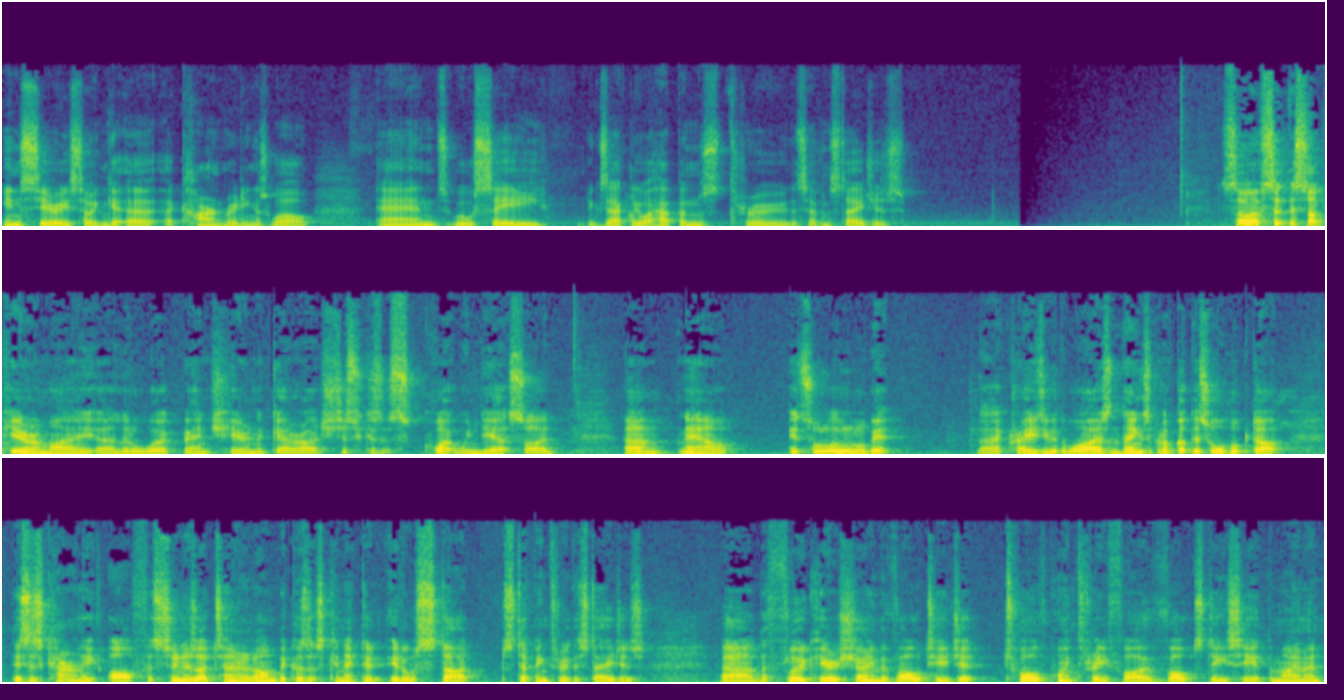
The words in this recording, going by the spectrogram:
in series so we can get a, a current reading as well. And we'll see exactly what happens through the seven stages. So I've set this up here on my uh, little workbench here in the garage just because it's quite windy outside. Um, now it's all a little bit uh, crazy with the wires and things, but I've got this all hooked up. This is currently off. As soon as I turn it on, because it's connected, it'll start stepping through the stages. Uh, the fluke here is showing the voltage at 12.35 volts DC at the moment.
